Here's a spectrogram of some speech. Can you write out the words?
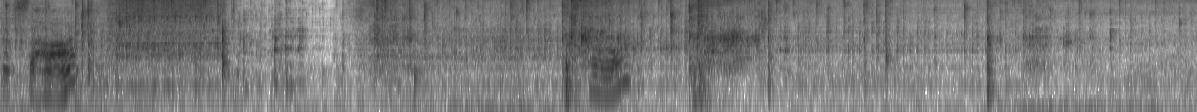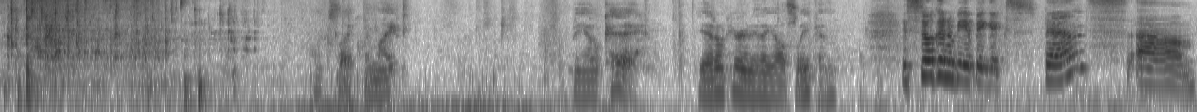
That's the hot. Cool. Looks like we might be okay. Yeah, I don't hear anything else leaking. It's still going to be a big expense, um,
